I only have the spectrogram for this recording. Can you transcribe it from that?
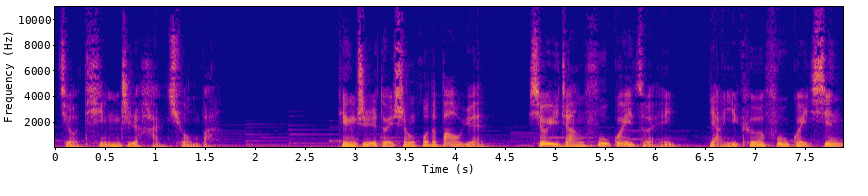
就停止喊穷吧，停止对生活的抱怨，修一张富贵嘴，养一颗富贵心，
